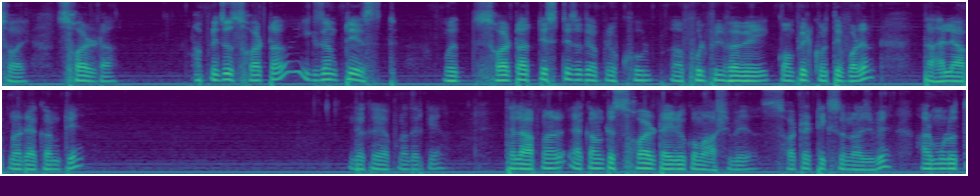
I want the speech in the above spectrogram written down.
ছয়, ছয়টা। আপনি যদি ছয়টা এক্সাম টেস্ট ছয়টা টেস্টে যদি আপনি ফুল ফুলফিলভাবে কমপ্লিট করতে পারেন, তাহলে আপনার অ্যাকাউন্টে দেখাই আপনাদেরকে। তাহলে আপনার অ্যাকাউন্টে ছয়টা এরকম আসবে, ছয়টা টিকশন আসবে। আর মূলত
